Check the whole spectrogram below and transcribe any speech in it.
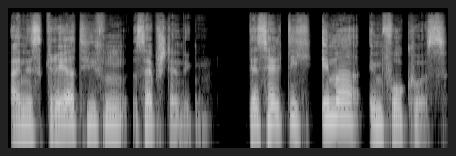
eines kreativen Selbstständigen. Das hält dich immer im Fokus.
